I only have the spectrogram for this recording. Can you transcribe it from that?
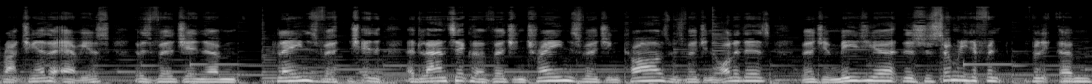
branching, other areas. There was Virgin um, Planes, Virgin Atlantic, uh, Virgin Trains, Virgin Cars, there was Virgin Holidays, Virgin Media. There's just so many different um,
